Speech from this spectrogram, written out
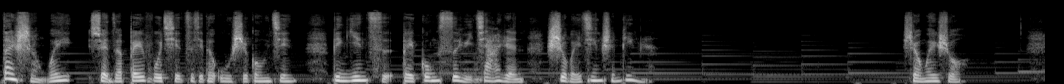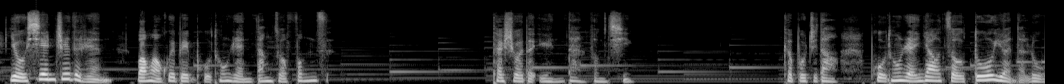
但沈巍选择背负起自己的五十公斤，并因此被公司与家人视为精神病人。沈巍说：“有先知的人往往会被普通人当作疯子。”他说的云淡风轻。可不知道普通人要走多远的路，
